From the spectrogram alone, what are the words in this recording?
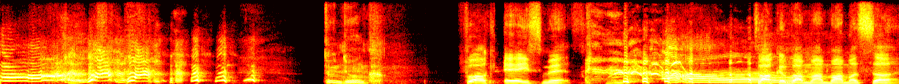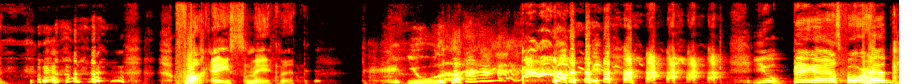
Dun dunk. fuck A Smith, talking about my mama's son. Fuck A. Smith. you. You big ass forehead.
